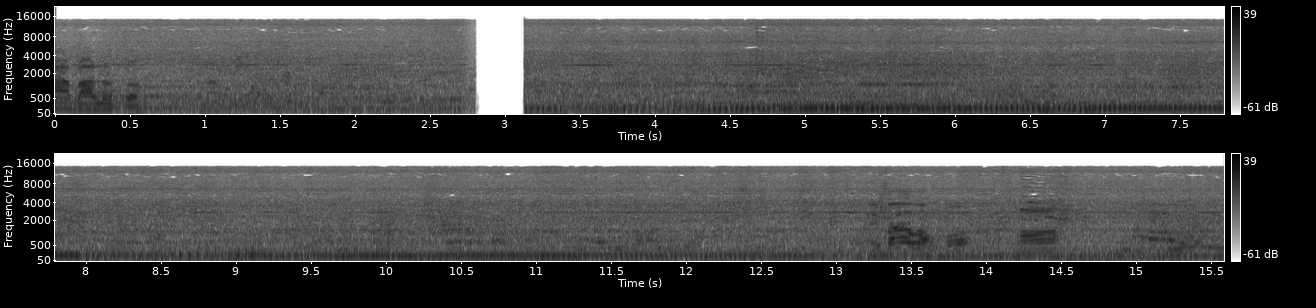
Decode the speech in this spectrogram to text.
Nakabalot oh. May bawang po. Oo. May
